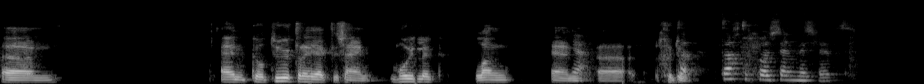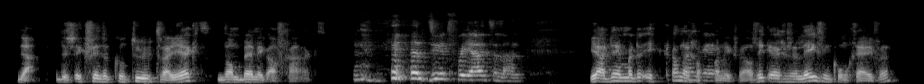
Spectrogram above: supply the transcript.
Ehm, en cultuurtrajecten zijn moeilijk, lang en Ja. eh, gedoe. Ta- 80% mislukt. Ja, dus ik vind een cultuurtraject, dan ben ik afgehaakt. Het duurt voor jou te lang. Ja, nee, maar ik kan er gewoon niks mee. Als ik ergens een lezing kom geven,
